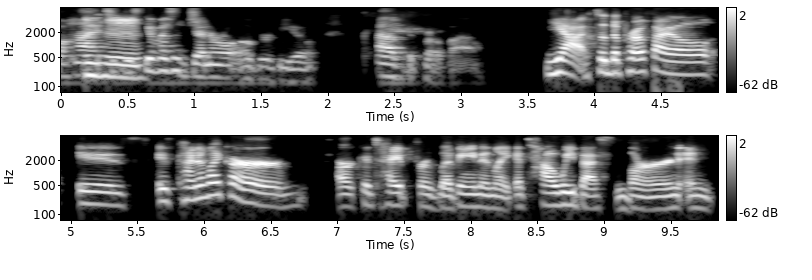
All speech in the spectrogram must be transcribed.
behind. Mm-hmm. So just mm-hmm. give us a general overview of the profile. Yeah. So the profile is is kind of like our archetype for living and like it's how we best learn and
